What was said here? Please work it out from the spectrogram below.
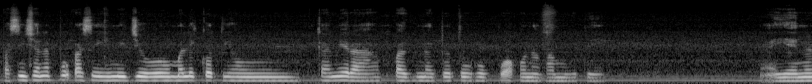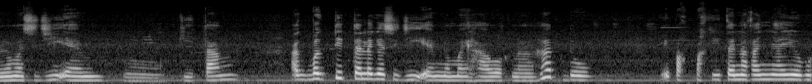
Pasensya na po kasi medyo malikot yung camera pag nagtutuhog po ako ng kamuti. Ayan na naman si GM. Oh, kitam. Agbagtit talaga si GM na may hawak ng hotdog. Ipakpakita na kanya yung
